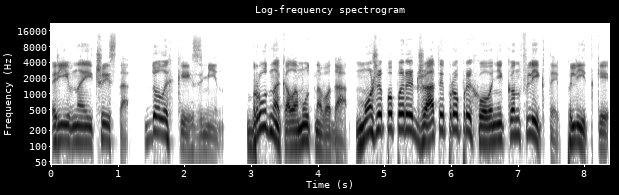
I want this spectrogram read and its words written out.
рівна і чиста, до легких змін. Брудна каламутна вода може попереджати про приховані конфлікти, плітки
